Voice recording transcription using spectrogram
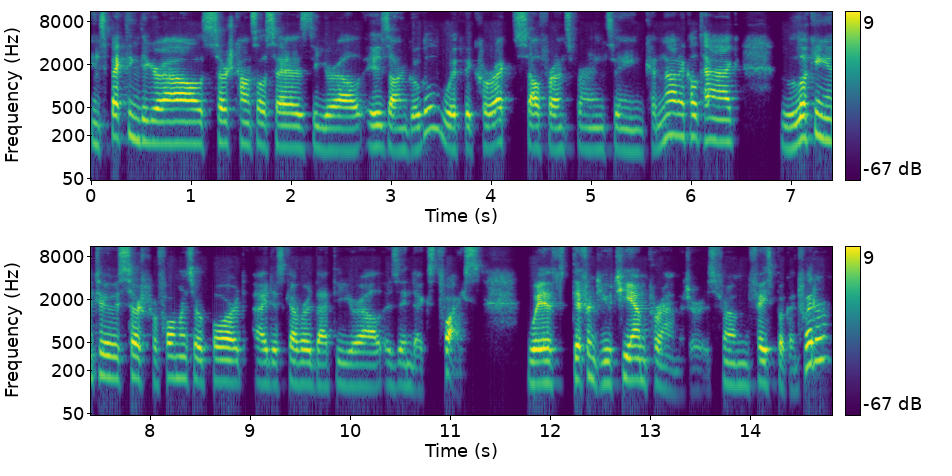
Inspecting the URL, Search Console says the URL is on Google with the correct self-referencing canonical tag. Looking into Search Performance Report, I discovered that the URL is indexed twice with different UTM parameters from Facebook and Twitter.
